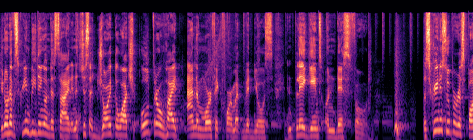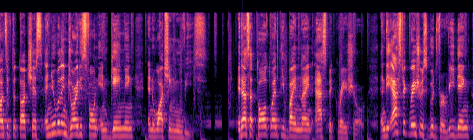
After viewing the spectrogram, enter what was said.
You don't have screen bleeding on the side, and it's just a joy to watch ultra-wide anamorphic format videos and play games on this phone. The screen is super responsive to touches, and you will enjoy this phone in gaming and watching movies. It has a tall 20 by 9 aspect ratio, and the aspect ratio is good for reading,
